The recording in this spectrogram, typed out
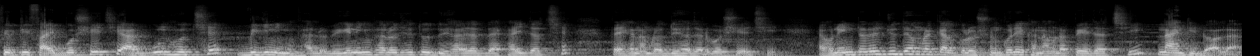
ফিফটি ফাইভ বসিয়েছি। আর গুণ হচ্ছে বিগিনিং ভ্যালু বিগিনিং ভ্যালু যেহেতু দুই হাজার দেখাই যাচ্ছে, তাই এখানে আমরা দুই হাজার বসিয়েছি। এখন ইন্টারেস্ট যদি আমরা ক্যালকুলেশন করি, এখানে আমরা পেয়ে যাচ্ছি নাইনটি ডলার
